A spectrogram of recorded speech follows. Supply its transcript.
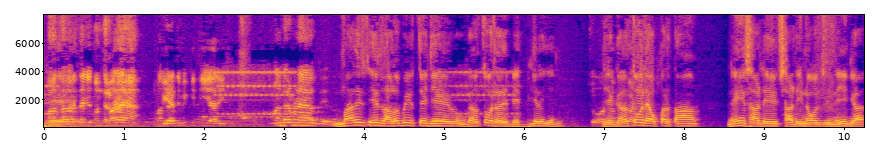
ਮੰਦਰ ਲੱਗਦਾ ਜੀ ਮੰਦਰ ਵੀ ਕੀਤੀ ਜਾ ਰਹੀ ਸੀ। ਮੰਦਰ ਬਣਾਇਆ ਉੱਤੇ ਮਾਰੇ ਇਹ ਲਾ ਲਓ ਵੀ ਉੱਤੇ ਜੇ ਗਲਤ ਹੋ ਰਿਹਾ ਤੇ ਬੇਦਬੀ ਵਾਲੀ ਹੈ ਜੀ। ਜੇ ਗਲਤ ਹੋ ਰਿਹਾ ਉੱਪਰ ਤਾਂ ਨਹੀਂ ਸਾਡੀ ਸਾਡੀ ਨੌਲੇਜ ਨਹੀਂ ਗਿਆ।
